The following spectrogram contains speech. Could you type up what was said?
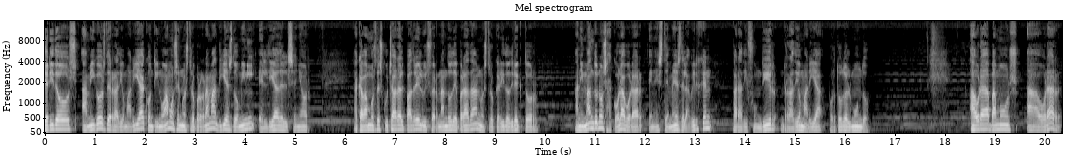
Queridos amigos de Radio María, continuamos en nuestro programa Dies Domini, el Día del Señor. Acabamos de escuchar al Padre Luis Fernando de Prada, nuestro querido director, animándonos a colaborar en este mes de la Virgen para difundir Radio María por todo el mundo. Ahora vamos a orar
